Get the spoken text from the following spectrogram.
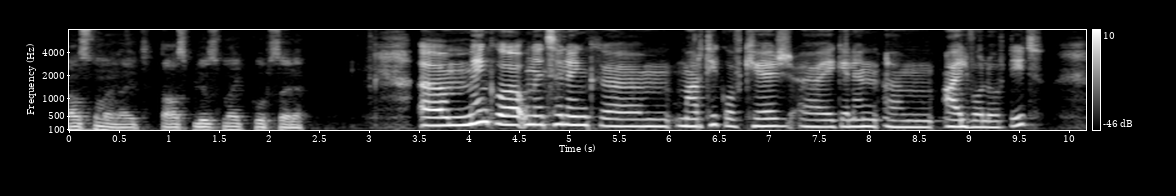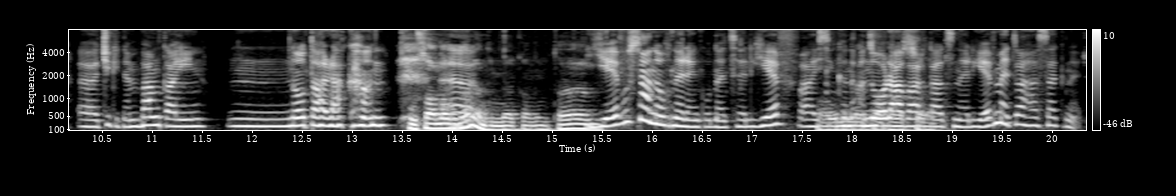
անցնում են այդ 10+1 կուրսերը։ Մենք ունեցել ենք մարդիկ, ովքեր եկել են այլ ոլորտից, չգիտեմ, բանկային, նոտարական ուսանողներ են հիմնականում թե եւ ուսանողներ են ունեցել եւ այսինքն նոր ավարտածներ եւ մեծահասակներ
